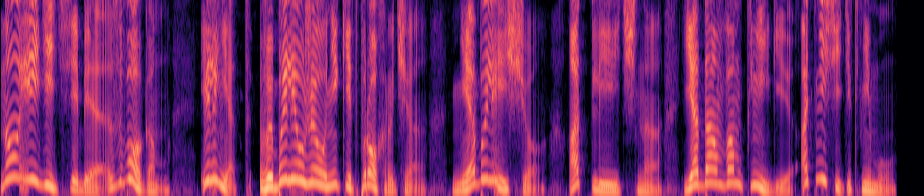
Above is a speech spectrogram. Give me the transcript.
Ну, идите себе, с Богом. Или нет, вы были уже у Никит Прохрыча? Не были еще? Отлично. Я дам вам книги, отнесите к нему.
